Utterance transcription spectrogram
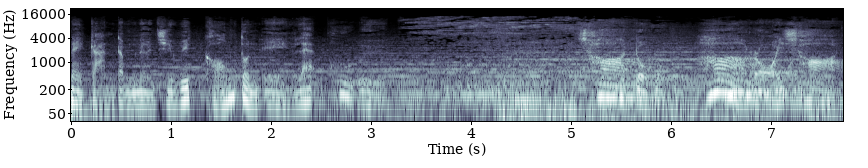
ในการดำเนินชีวิตของตนเองและผู้อื่น ชาดกห้าร้อยชาติ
